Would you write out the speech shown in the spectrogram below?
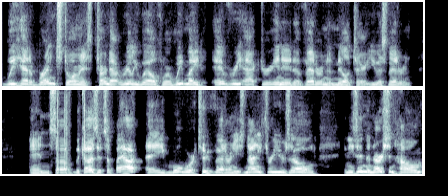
we had a brainstorm, and it's turned out really well. Where we made every actor in it a veteran of the military, U.S. veteran, and so because it's about a World War II veteran, he's 93 years old, and he's in the nursing home.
